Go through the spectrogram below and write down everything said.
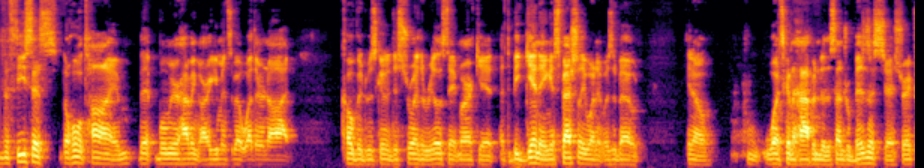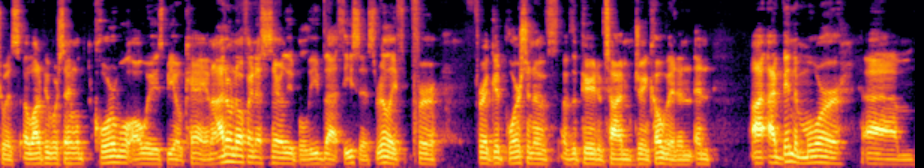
the thesis the whole time that when we were having arguments about whether or not COVID was going to destroy the real estate market at the beginning, especially when it was about you know what's going to happen to the central business district was a lot of people were saying, well, core will always be okay. And I don't know if I necessarily believe that thesis really for, for a good portion of, of the period of time during COVID. And, and I, have been to more, um,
